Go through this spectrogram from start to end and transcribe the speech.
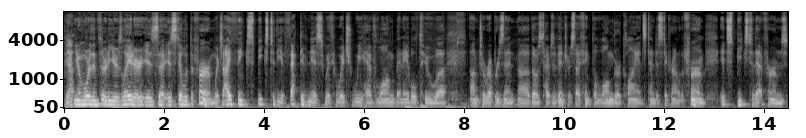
Yeah. you know, more than 30 years later, is uh, is still with the firm, which I think speaks to the effectiveness with which we have long been able to uh, um, to represent uh, those types of interests. I think the longer clients tend to stick around with a firm, it speaks to that firm's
